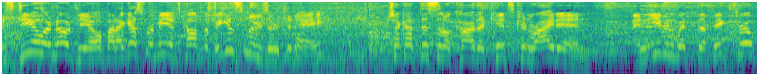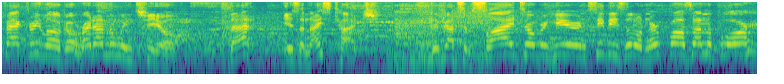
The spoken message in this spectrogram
It's deal or no deal, but I guess for me it's called the biggest loser today. Check out this little car that kids can ride in. And even with the Big Thrill Factory logo right on the windshield. That is a nice touch. They've got some slides over here and see these little Nerf balls on the floor?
